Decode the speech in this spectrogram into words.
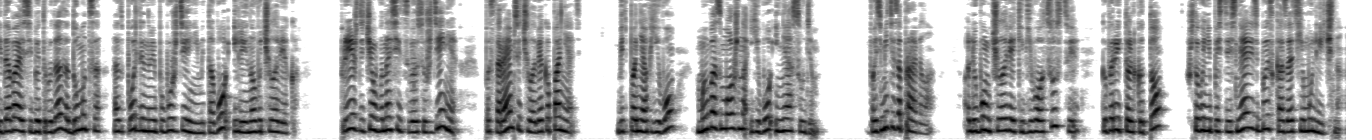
не давая себе труда задуматься над подлинными побуждениями того или иного человека. Прежде чем выносить свое суждение, постараемся человека понять, ведь поняв его, мы, возможно, его и не осудим. Возьмите за правило о любом человеке в его отсутствии говорить только то, что вы не постеснялись бы сказать ему лично.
